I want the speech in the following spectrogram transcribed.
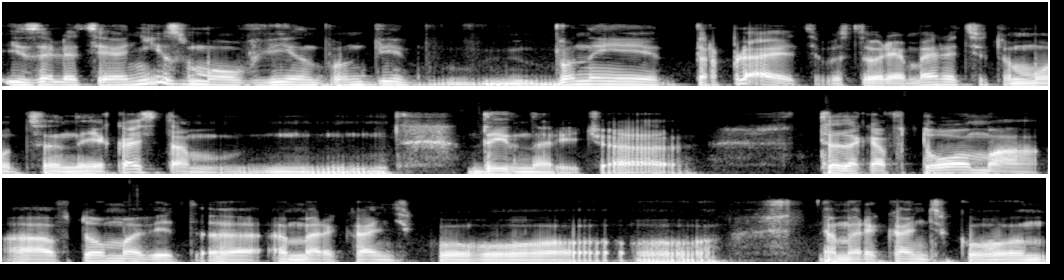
ізоляціонізму він, вон- він- вони трапляються в історії Америці, тому це не якась там дивна річ, а це така втома, втома від е, американського американського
